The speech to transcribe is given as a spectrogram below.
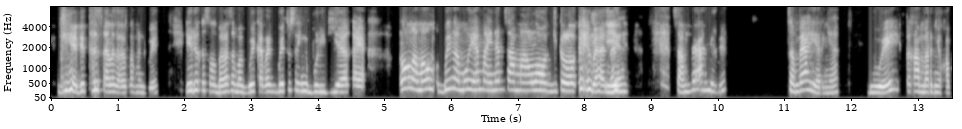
Dia dia tuh salah satu temen gue. Dia udah kesel banget sama gue karena gue tuh sering ngebully dia kayak lo nggak mau gue nggak mau ya mainan sama lo gitu loh kayak bahasanya. Iya. sampai akhirnya sampai akhirnya gue ke kamar nyokap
